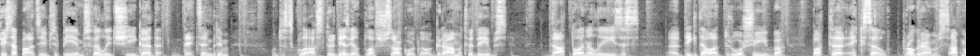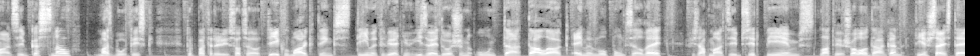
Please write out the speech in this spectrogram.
Šīs apmācības ir pieejamas vēl līdz šī gada decembrim, un tas klāsts tur ir diezgan plašs, sākot no grāmatvedības, datu analīzes, digitālā drošība, pat Excel programmas apmācība, kas nav mazbūtiski. Turpat ir arī sociālo tīklu mārketings, tīmekļa vietņu izveidošana un tā tālāk. MMU.CLV šīs apmācības ir pieejamas latviešu valodā gan tiešsaistē,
